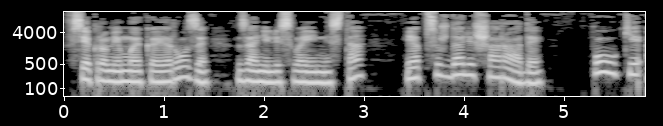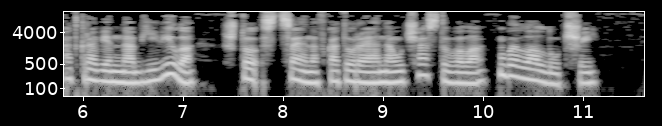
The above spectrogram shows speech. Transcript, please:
Все, кроме Мэка и Розы, заняли свои места и обсуждали шарады. Пауки откровенно объявила, что сцена, в которой она участвовала, была лучшей.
